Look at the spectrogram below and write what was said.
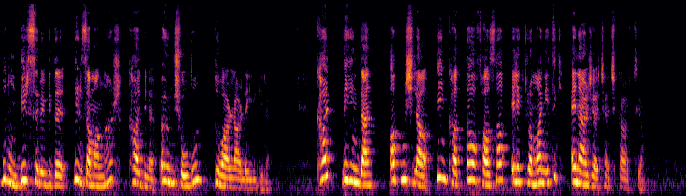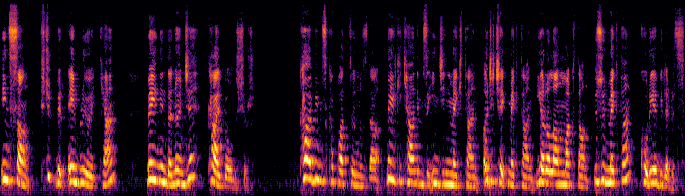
bunun bir sebebi de bir zamanlar kalbine örmüş olduğun duvarlarla ilgili. Kalp beyinden 60 ila 1000 kat daha fazla elektromanyetik enerji açığa çıkartıyor. İnsan küçük bir embriyo iken beyninden önce kalbi oluşur. Kalbimizi kapattığımızda belki kendimizi incinmekten, acı çekmekten, yaralanmaktan, üzülmekten koruyabiliriz.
